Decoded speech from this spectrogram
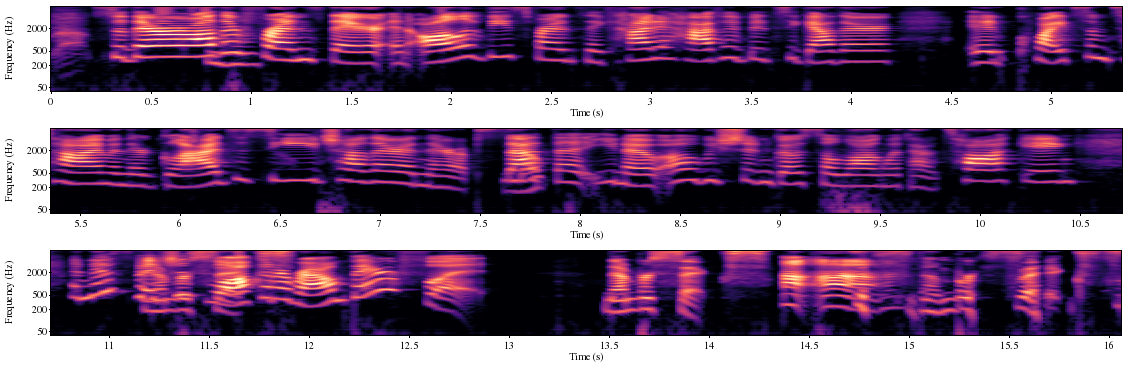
Mm-hmm. So there are other friends there, and all of these friends, they kind of haven't been together in quite some time, and they're glad to see each other, and they're upset Nope. that, you know, oh, we shouldn't go so long without talking. And this bitch Number is walking around barefoot. number six. Uh uh It's number 6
